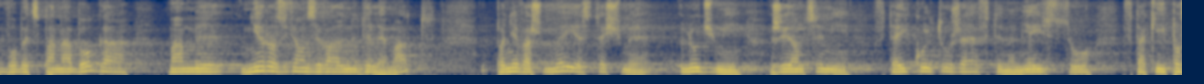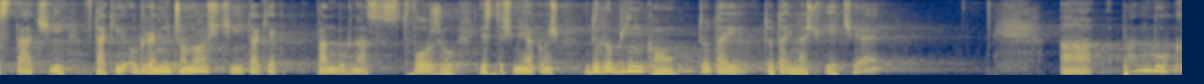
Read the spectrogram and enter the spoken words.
wobec Pana Boga mamy nierozwiązywalny dylemat, ponieważ my jesteśmy ludźmi żyjącymi w tej kulturze, w tym miejscu, w takiej postaci, w takiej ograniczoności, tak jak Pan Bóg nas stworzył, jesteśmy jakąś drobinką tutaj, tutaj na świecie, a Pan Bóg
